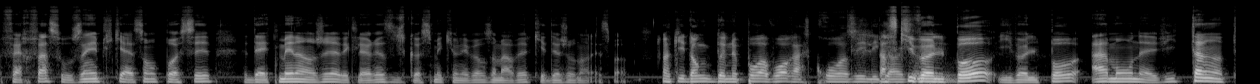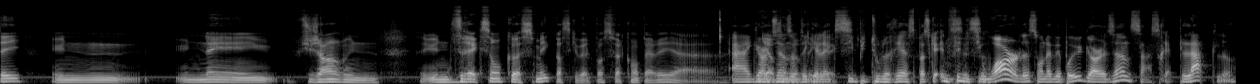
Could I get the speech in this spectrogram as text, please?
faire face aux implications possibles d'être mélangés avec le reste du Cosmic Universe de Marvel qui est déjà dans l'espace. ok donc de ne pas avoir à se croiser les Parce qu'ils veulent pas, ils veulent pas, à mon avis, tenter une, une, genre une, une direction cosmique parce qu'ils veulent pas se faire comparer à, à Guardians of the Galaxy puis tout le reste parce que Infinity. War là, si on n'avait pas eu Guardians ça serait plate là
